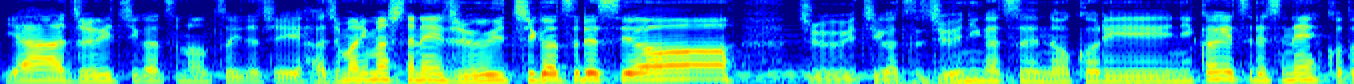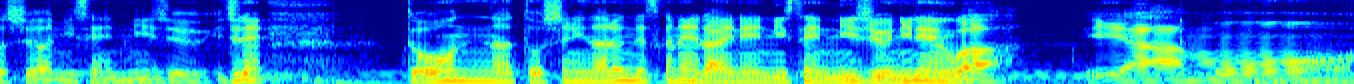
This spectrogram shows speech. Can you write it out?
いやー11月の1日始まりましたね。11月ですよ。11月12月残り2ヶ月ですね。今年は2021年。どんな年になるんですかね？来年2022年は。いやーも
